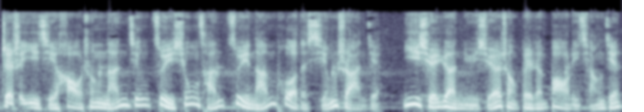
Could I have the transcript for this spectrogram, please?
这是一起号称南京最凶残、最难破的刑事案件。医学院女学生被人暴力强奸，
